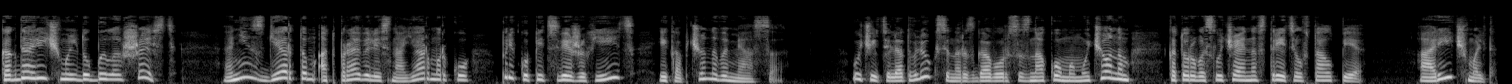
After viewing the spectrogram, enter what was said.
Когда Ричмольду было шесть, они с Гертом отправились на ярмарку прикупить свежих яиц и копченого мяса. Учитель отвлекся на разговор со знакомым ученым, которого случайно встретил в толпе, а Ричмольд,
